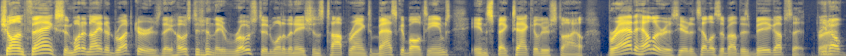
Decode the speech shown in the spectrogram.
Sean, thanks. And what a night at Rutgers. They hosted and they roasted one of the nation's top ranked basketball teams in spectacular style. Brad Heller is here to tell us about this big upset. Brad. You know,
